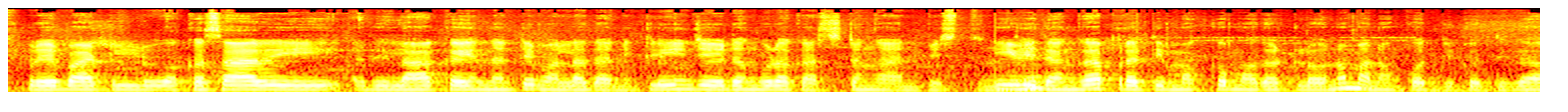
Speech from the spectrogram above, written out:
స్ప్రే బాటిల్ ఒకసారి అది లాక్ అయిందంటే మళ్ళీ దాన్ని క్లీన్ చేయడం కూడా కష్టంగా అనిపిస్తుంది. ఈ విధంగా ప్రతి మొక్క మొదట్లోనూ మనం కొద్ది కొద్దిగా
